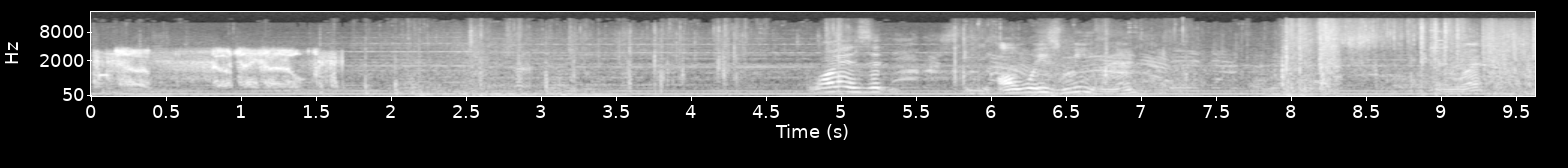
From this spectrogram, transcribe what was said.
So, go take a look. Why is it always me, man? What?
